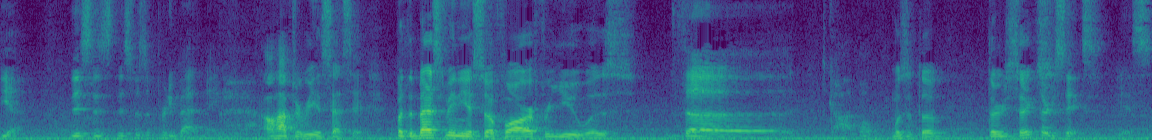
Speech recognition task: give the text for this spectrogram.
Yeah, this is this was a pretty bad mania. I'll have to reassess it. But the best mania so far for you was The God, what was it the 36? thirty six? Yes.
